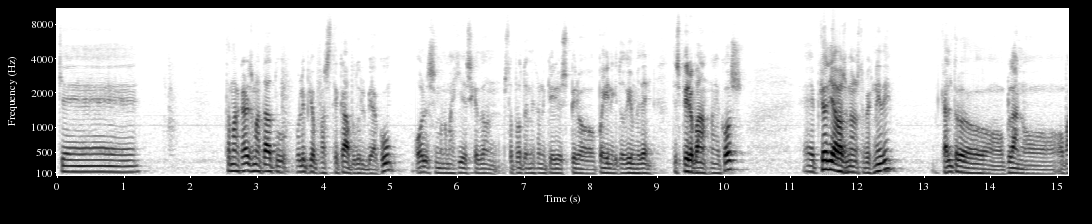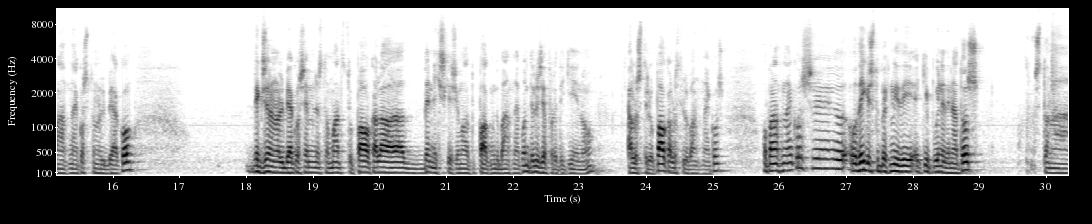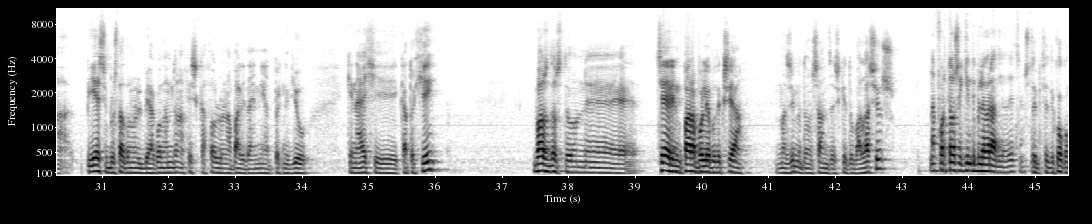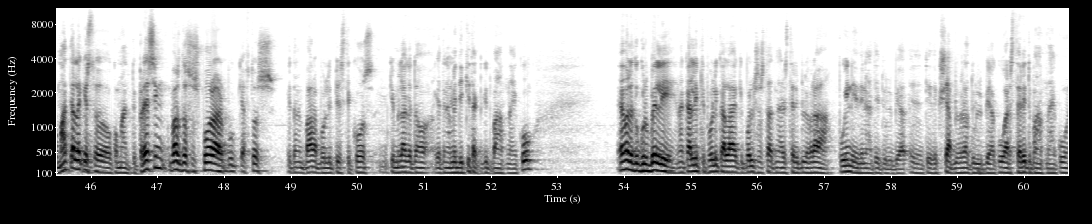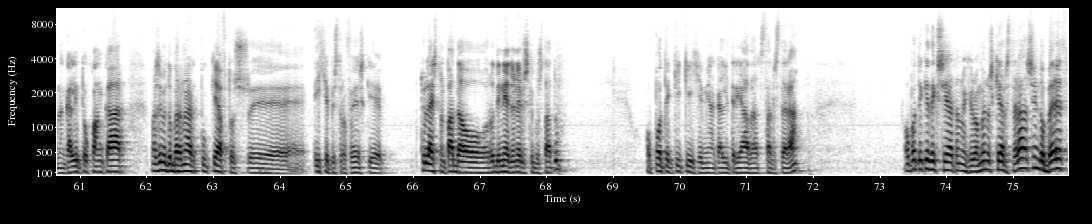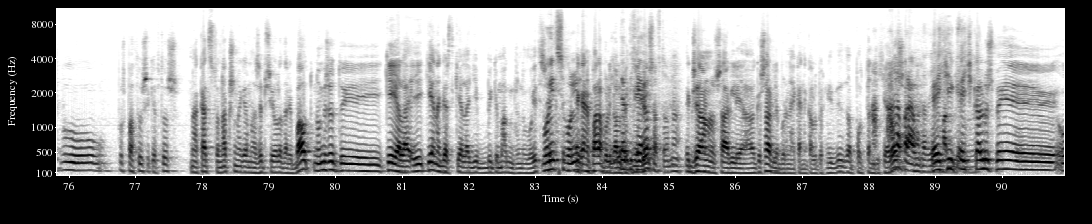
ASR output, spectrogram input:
Και τα μαρκαρίσματά του πολύ πιο αποφασιστικά από του Ολυμπιακού. Όλες οι μονομαχίες σχεδόν στο πρώτο ημίχρονο κυρίως που έγινε και το 2-0 της πήρε ο Παναθηναϊκός. Ε, πιο διαβασμένος στο παιχνίδι. Καλύτερο πλάνο ο Παναθηναϊκός από τον Ολυμπιακό. Δεν ξέρω αν ο Ολυμπιακός έμεινε στο μάτι του Πάοκ, αλλά δεν έχει σχέση η ομάδα του Πάοκ με τον Παναθηναϊκό. Είναι τελείως διαφορετική εννοώ. Άλλο στυλ Πάοκ, άλλο στυλ Παναθηναϊκός. Ο Παναθηναϊκός ε, οδήγησε το παιχνίδι εκεί που είναι δυνατός, στο να πιέσει μπροστά τον Ολυμπιακό, να μην τον αφήσει καθόλου να πάρει τα ενία του παιχνιδιού και να έχει κατοχή. Βάζοντας τον ε, Τσέριν πάρα πολύ από δεξιά μαζί με τον Σάντζες και τον Παλάσιος Να φορτώσει εκείνη την πλευρά δηλαδή. Έτσι. στο επιθετικό κομμάτι αλλά και στο κομμάτι του pressing. Βάζοντας τον Σπόραρ που και αυτός ήταν πάρα πολύ πιεστικός και μιλάω για, το, για την αμυντική τακτική του Παναθηναϊκού. Έβαλε τον Κουρμπέλη να καλύπτει πολύ καλά και πολύ σωστά την αριστερή πλευρά που είναι η δυνατή του Ολυμπια... ε, τη δεξιά πλευρά του Ολυμπιακού, αριστερή του Παναθηναϊκού. Να καλύπτει ο Χουανκάρ μαζί με τον Μπερνάρτ που και αυτός ε, είχε επιστροφές και τουλάχιστον πάντα ο Ροντινέ τον έβρισκε μπροστά του. Οπότε εκεί και είχε μια καλή τριάδα στα αριστερά. Οπότε και δεξιά ήταν ο χειρομένο και αριστερά. Συν τον Μπέρεθ που προσπαθούσε και αυτός να κάτσει στον άξονα και να μαζέψει όλα τα rebound. Νομίζω ότι και η, αλλαγή, και η αναγκαστική αλλαγή που μπήκε ο Μάγνουσον τον βοήθησε. Βοήθησε πολύ. Έκανε πάρα πολύ καλό Ήταν παιχνίδι. τυχερός αυτό, ναι. Δεν ξέρω αν ο Σάρλια, και ο Σάρλια μπορεί να έκανε καλό παιχνίδι. Δεν θα πω ότι ήταν Α, τυχερός. άλλα πράγματα δίνει ο Έχει, Μάγνουσον, έχει καλούς, ε, ο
